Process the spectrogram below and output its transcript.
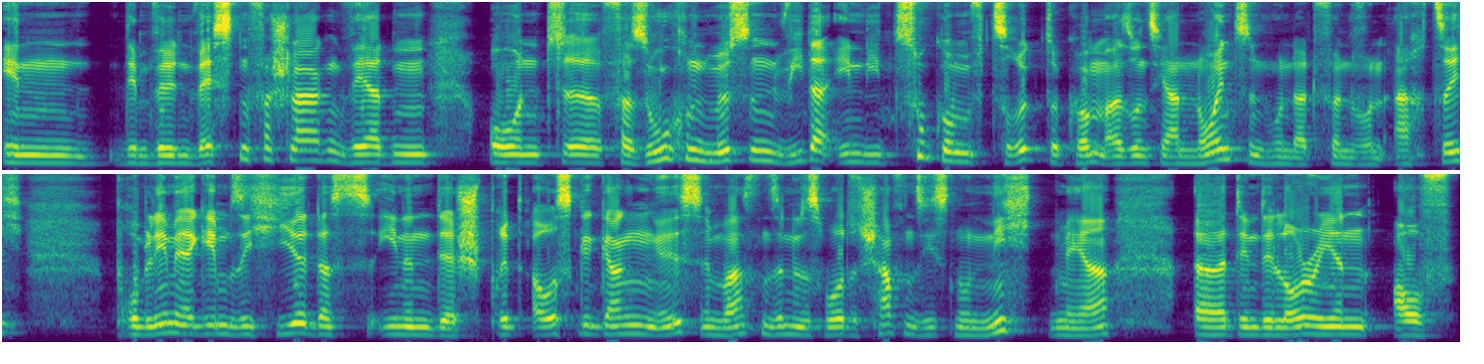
in dem Wilden Westen verschlagen werden und äh, versuchen müssen, wieder in die Zukunft zurückzukommen, also ins Jahr 1985 Probleme ergeben sich hier, dass ihnen der Sprit ausgegangen ist. Im wahrsten Sinne des Wortes schaffen sie es nun nicht mehr, äh, den DeLorean auf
